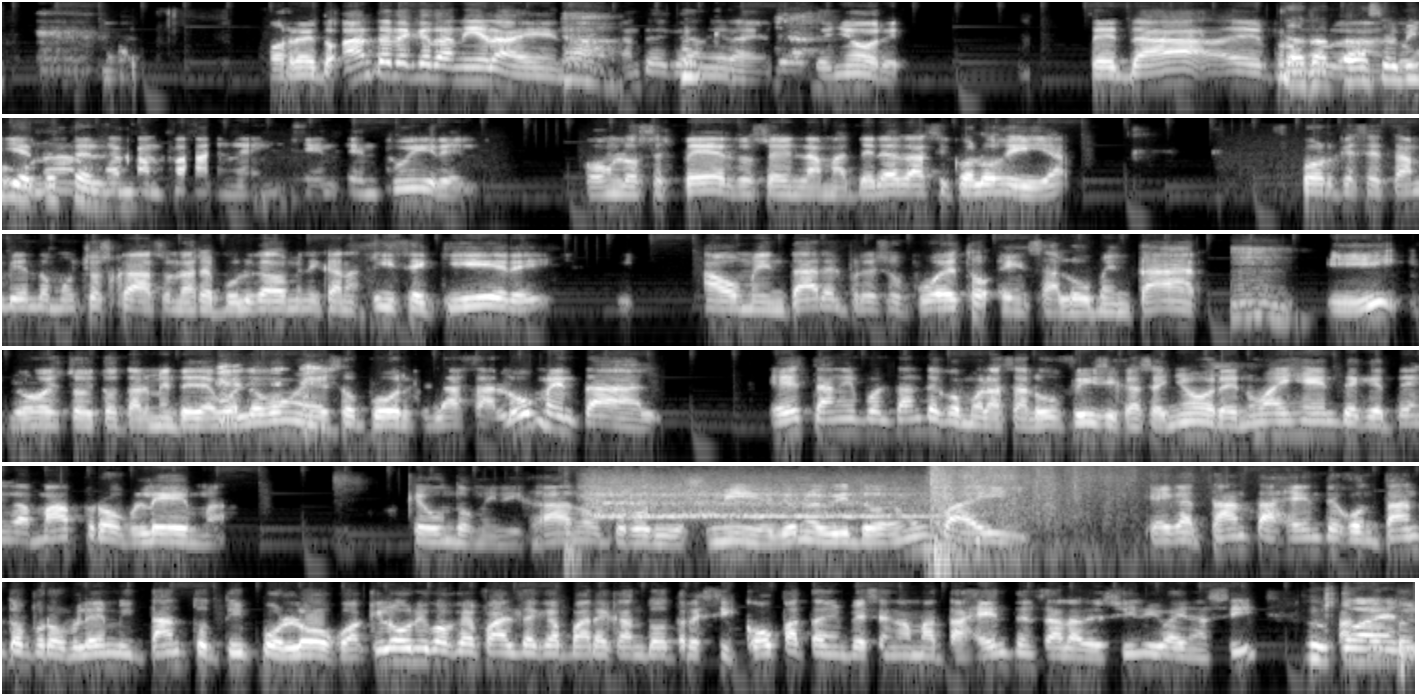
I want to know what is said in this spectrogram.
Correcto. Antes de que Daniela entre, Ya. antes de que Daniela entre, señores, se está eh, servilleta, una, campaña en, en- en Twitter con los expertos en la materia de la psicología, porque se están viendo muchos casos en la República Dominicana y se quiere aumentar el presupuesto en salud mental. Mm. Y yo estoy totalmente de acuerdo con eso, porque la salud mental es tan importante como la salud física, señores. No hay gente que tenga más problemas que un dominicano, pero Dios mío, yo no he visto en un país que haya tanta gente con tanto problema y tanto tipo loco. Aquí lo único que falta es que aparezcan dos tres psicópatas y empiecen a matar gente en sala de cine y vaina así.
